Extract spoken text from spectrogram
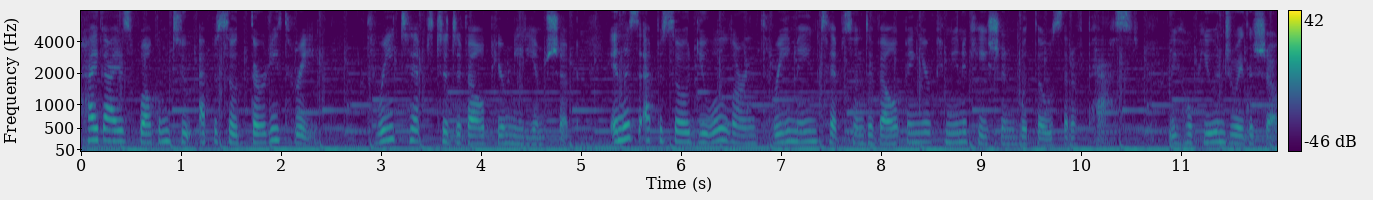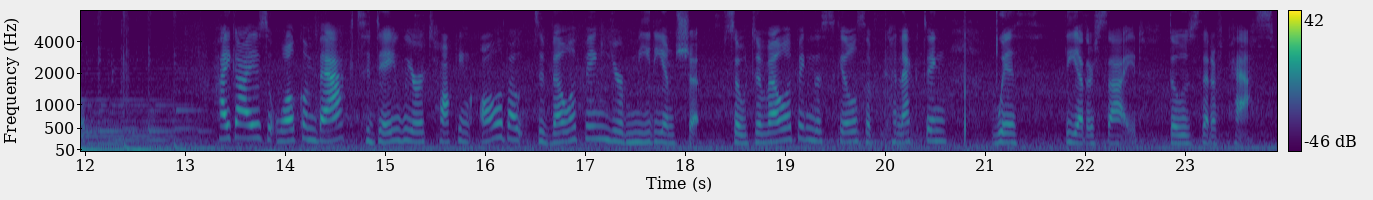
Hi, guys, welcome to episode 33 Three Tips to Develop Your Mediumship. In this episode, you will learn three main tips on developing your communication with those that have passed. We hope you enjoy the show. Hi, guys, welcome back. Today, we are talking all about developing your mediumship. So, developing the skills of connecting with the other side, those that have passed.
